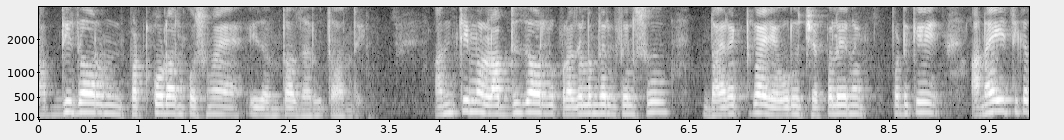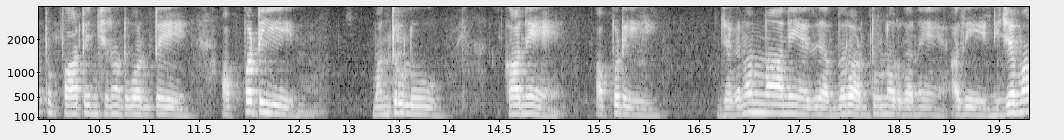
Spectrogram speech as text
లబ్ధిదారుని పట్టుకోవడానికి కోసమే ఇదంతా జరుగుతుంది. అంతిమ లబ్ధిదారులు ప్రజలందరికీ తెలుసు డైరెక్ట్గా ఎవరు చెప్పలేనప్పటికీ అనైతికత పాటించినటువంటి అప్పటి మంత్రులు కానీ అప్పటి జగనన్న అని అది అందరూ అంటున్నారు కానీ అది నిజమా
